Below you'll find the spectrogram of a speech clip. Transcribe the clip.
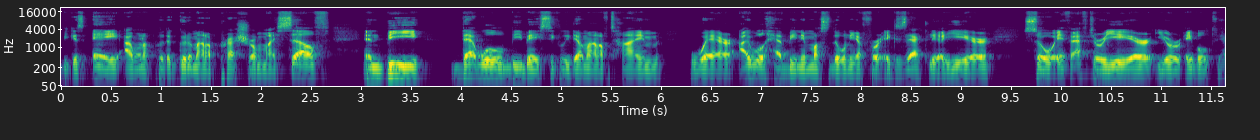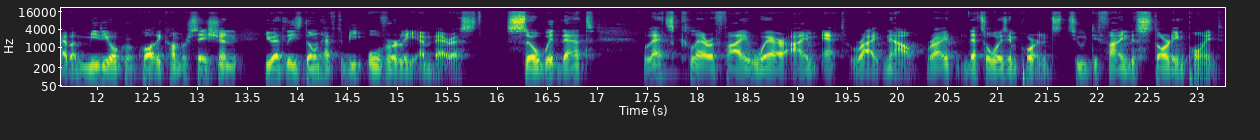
because A, I want to put a good amount of pressure on myself. And B, that will be basically the amount of time where I will have been in Macedonia for exactly a year. So if after a year you're able to have a mediocre quality conversation, you at least don't have to be overly embarrassed. So with that, let's clarify where I'm at right now, right? That's always important to define the starting point.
